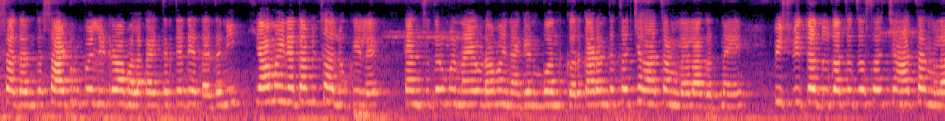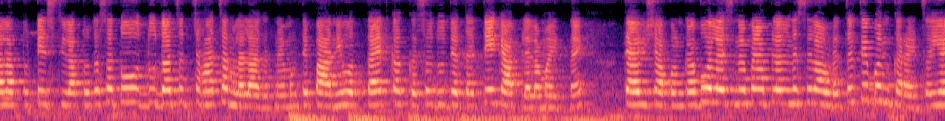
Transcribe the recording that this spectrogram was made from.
साधारणतः साठ रुपये लिटर आम्हाला काहीतरी ते देतात. आणि ह्या महिन्यात आम्ही चालू केलं आहे त्यांचं तर म्हणा एवढा महिना घेऊन बंद कर कारण त्याचा चहा चांगला लागत नाही. पिशवीचा दुधाचा जसा चहा चांगला लागतो टेस्टी लागतो तसा तो दुधाचा चहा चांगला लागत नाही. मग ते पाणी ओततायत का कसं दूध देत ते काय आपल्याला माहीत नाही. त्याविषयी आपण काय बोलायचं नाही पण आपल्याला नसेल आवडत तर ते बंद करायचं. या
